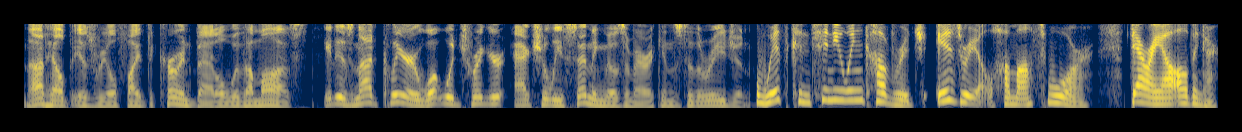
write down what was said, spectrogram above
not help Israel fight the current battle with Hamas. It is not clear what would trigger actually sending those Americans to the region. With continuing coverage, Israel Hamas war. Daria Albinger,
